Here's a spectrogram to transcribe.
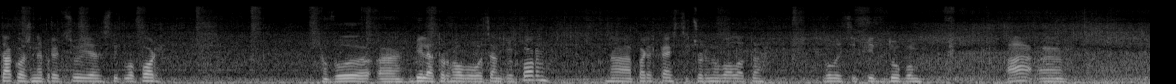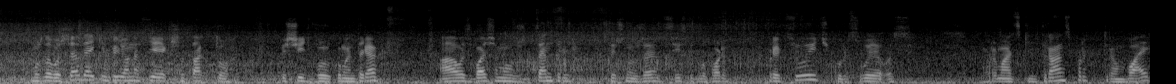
Також не працює світлофор в, е, біля торгового центру Форум на перехресті Чорновола та вулиці під Дубом. А е, можливо ще в деяких районах є, якщо так, то пишіть в коментарях. А ось бачимо в центрі фактично вже всі світлофори працюють, курсує ось громадський транспорт, трамвай.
